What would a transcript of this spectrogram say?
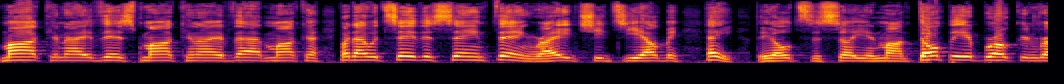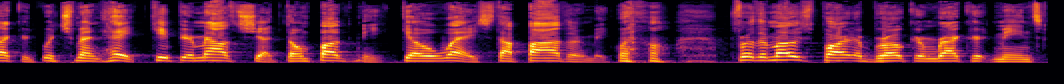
Ma, can I have this? Ma, can I have that? Ma, can I? But I would say the same thing, right? She'd yell at me, hey, the old Sicilian mom, don't be a broken record, which meant, hey, keep your mouth shut. Don't bug me. Go away. Stop bothering me. Well, for the most part, a broken record means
